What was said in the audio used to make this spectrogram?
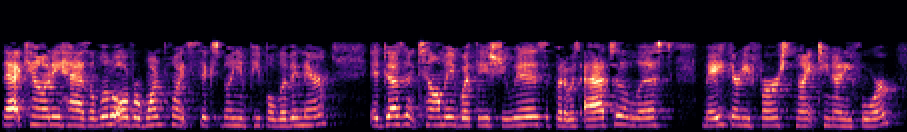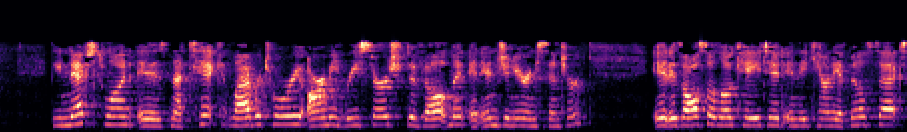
That county has a little over 1.6 million people living there. It doesn't tell me what the issue is, but it was added to the list May 31st, 1994. The next one is Natick Laboratory Army Research Development and Engineering Center. It is also located in the county of Middlesex.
